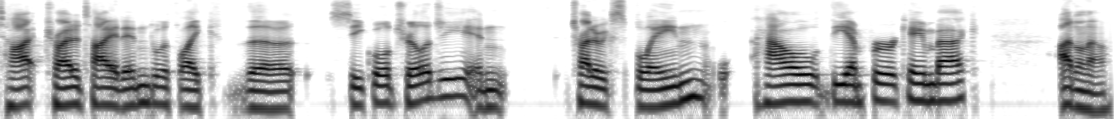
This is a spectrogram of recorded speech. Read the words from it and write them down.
tie, try to tie it in with like the sequel trilogy and try to explain how the emperor came back. I don't know.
